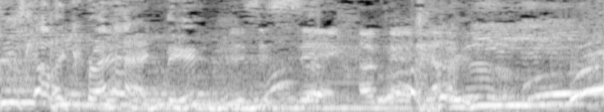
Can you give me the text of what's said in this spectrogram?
she's got a crack dude. This is sick. Okay.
